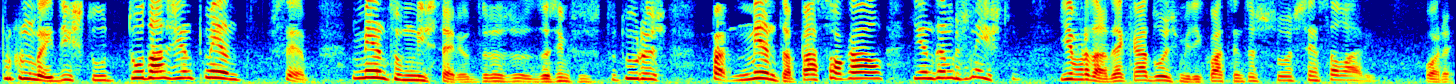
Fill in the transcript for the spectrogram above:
Porque no meio disto tudo, toda a gente mente, percebe? Mente o Ministério das Infraestruturas, pá, mente a Passa ao Gal e andamos nisto. E a verdade é que há 2.400 pessoas sem salário. Ora,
